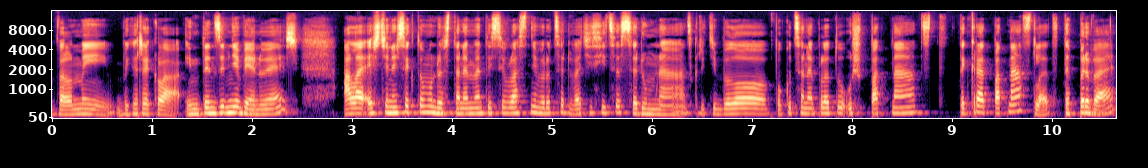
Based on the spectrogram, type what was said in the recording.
velmi, bych řekla, intenzivně věnuješ, ale ještě než se k tomu dostaneme, ty si vlastně v roce 2017, kdy ti bylo, pokud se nepletu, už 15, tenkrát 15 let teprve,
